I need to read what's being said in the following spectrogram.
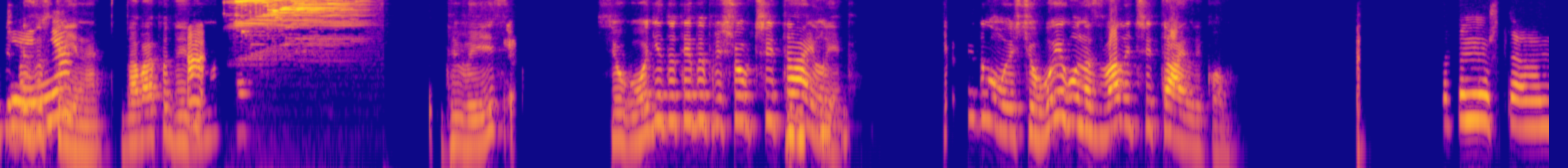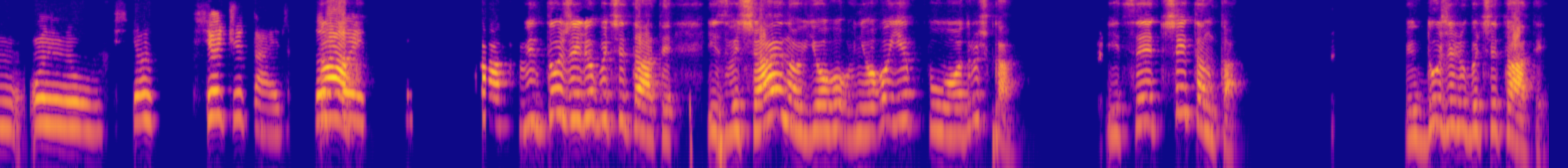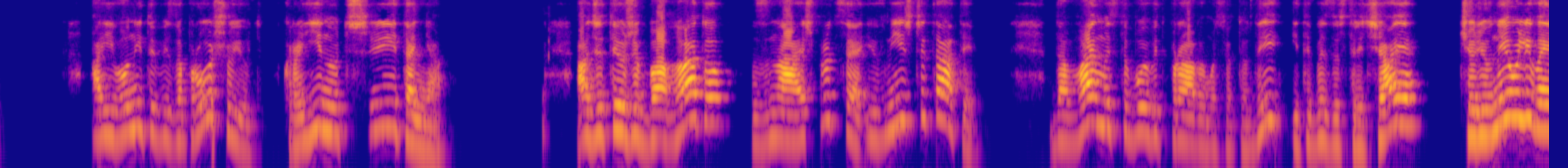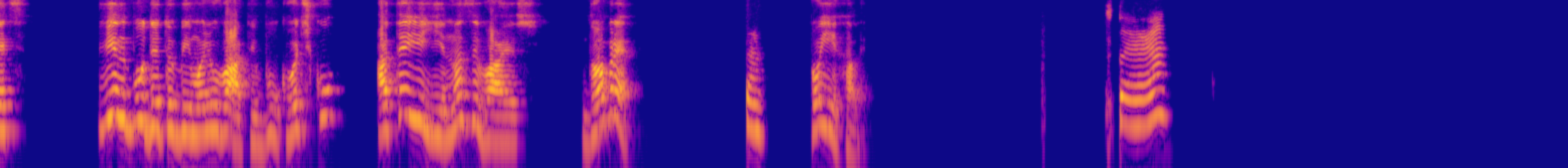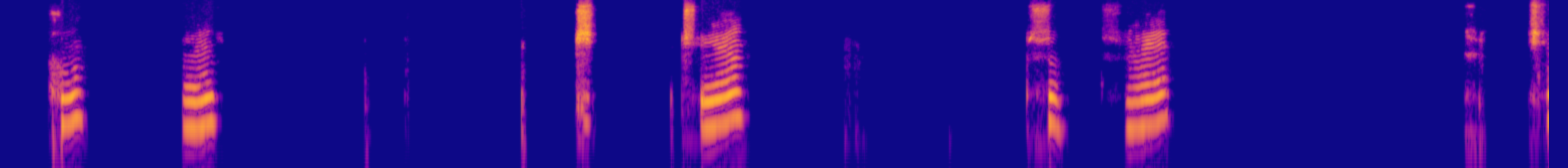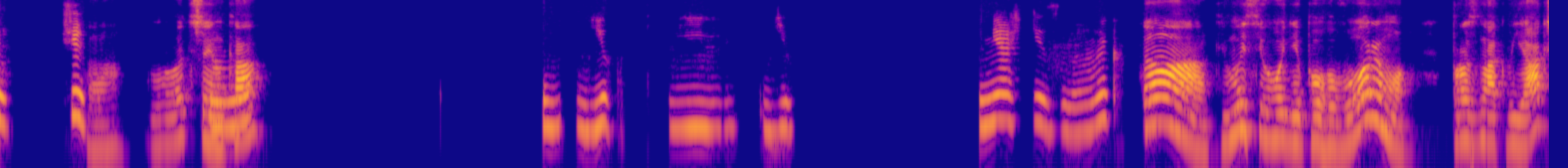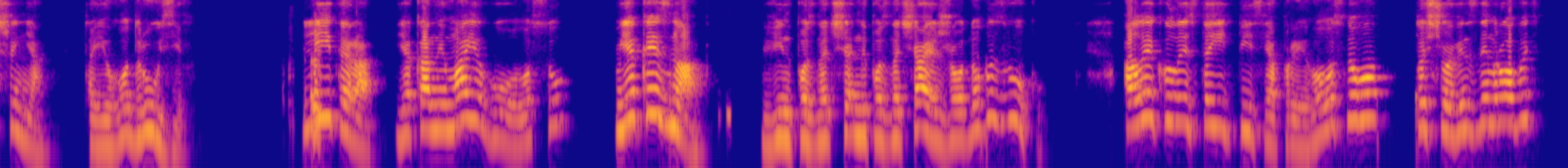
тебе зустріне? Давай подивимося. Дивись. Сьогодні до тебе прийшов читайлик. Як ти думаєш, чого його назвали читайликом? Потому что м, он все, все читает. Так. Только Так, він дуже любить читати. І, звичайно, в його, в нього є подружка. І це читанка. Він дуже любить читати. А і вони тобі запрошують в країну читання. Адже ти вже багато знаєш про це і вмієш читати. Давай ми з тобою відправимося туди, і тебе зустрічає чарівний олівець. Він буде тобі малювати буквочку, а ти її називаєш. Добре? Так. Поїхали. С, Х, Р, Ч, Ч, Ш, Ш, Так, молодчинка. Й, Й, Й. Мягкий знак. Так, ми сьогодні поговоримо про знак м'якшення та його друзів. Літера, яка не має голосу, м'який знак. Він познача... не позначає жодного звуку. Але коли стоїть після приголосного, то що він з ним робить?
